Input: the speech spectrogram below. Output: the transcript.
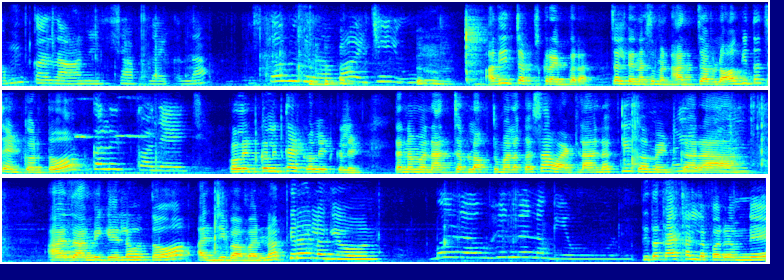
कमेंट करा आणि सबस्क्राईब करा. आधी सबस्क्राईब करा. चल त्यांना असं म्हण आजचा ब्लॉग इथंच एंड करतो. कलेक्ट कलेक्ट काय कलेक्ट कलेक्ट त्यांना म्हण आजचा ब्लॉग तुम्हाला कसा वाटला? नक्की कमेंट करा. आज आम्ही गेलो होतो आजी बाबांना फिरायला घेऊन. तिथं काय खाल्लं परमने?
